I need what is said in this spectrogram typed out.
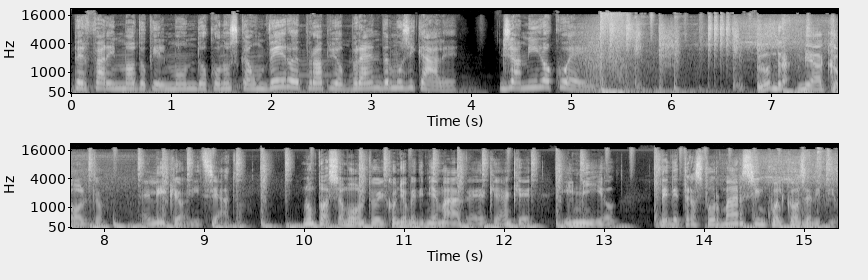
per fare in modo che il mondo conosca un vero e proprio brand musicale. Jamiro Quay. Londra mi ha accolto. È lì che ho iniziato. Non passa molto il cognome di mia madre, che è anche il mio, deve trasformarsi in qualcosa di più.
